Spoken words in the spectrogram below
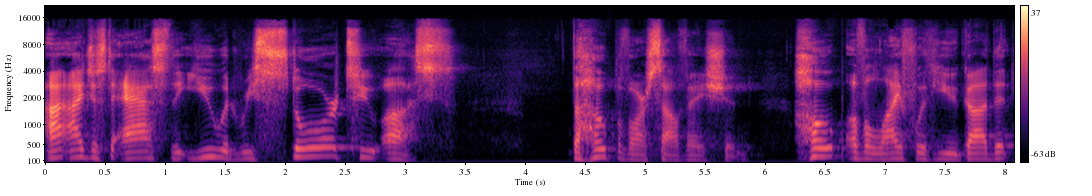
I, I just ask that you would restore to us the hope of our salvation, hope of a life with you, God, that,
